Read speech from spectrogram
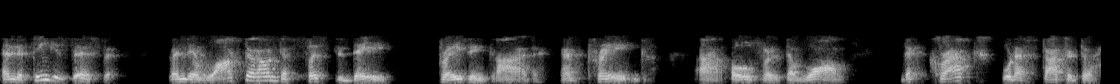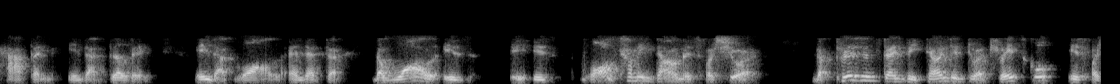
And the thing is this, when they walked around the first day, praising God and praying uh, over the wall, the cracks would have started to happen in that building, in that wall, and that the, the wall is is wall coming down is for sure. The prison's going to be turned into a trade school is for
